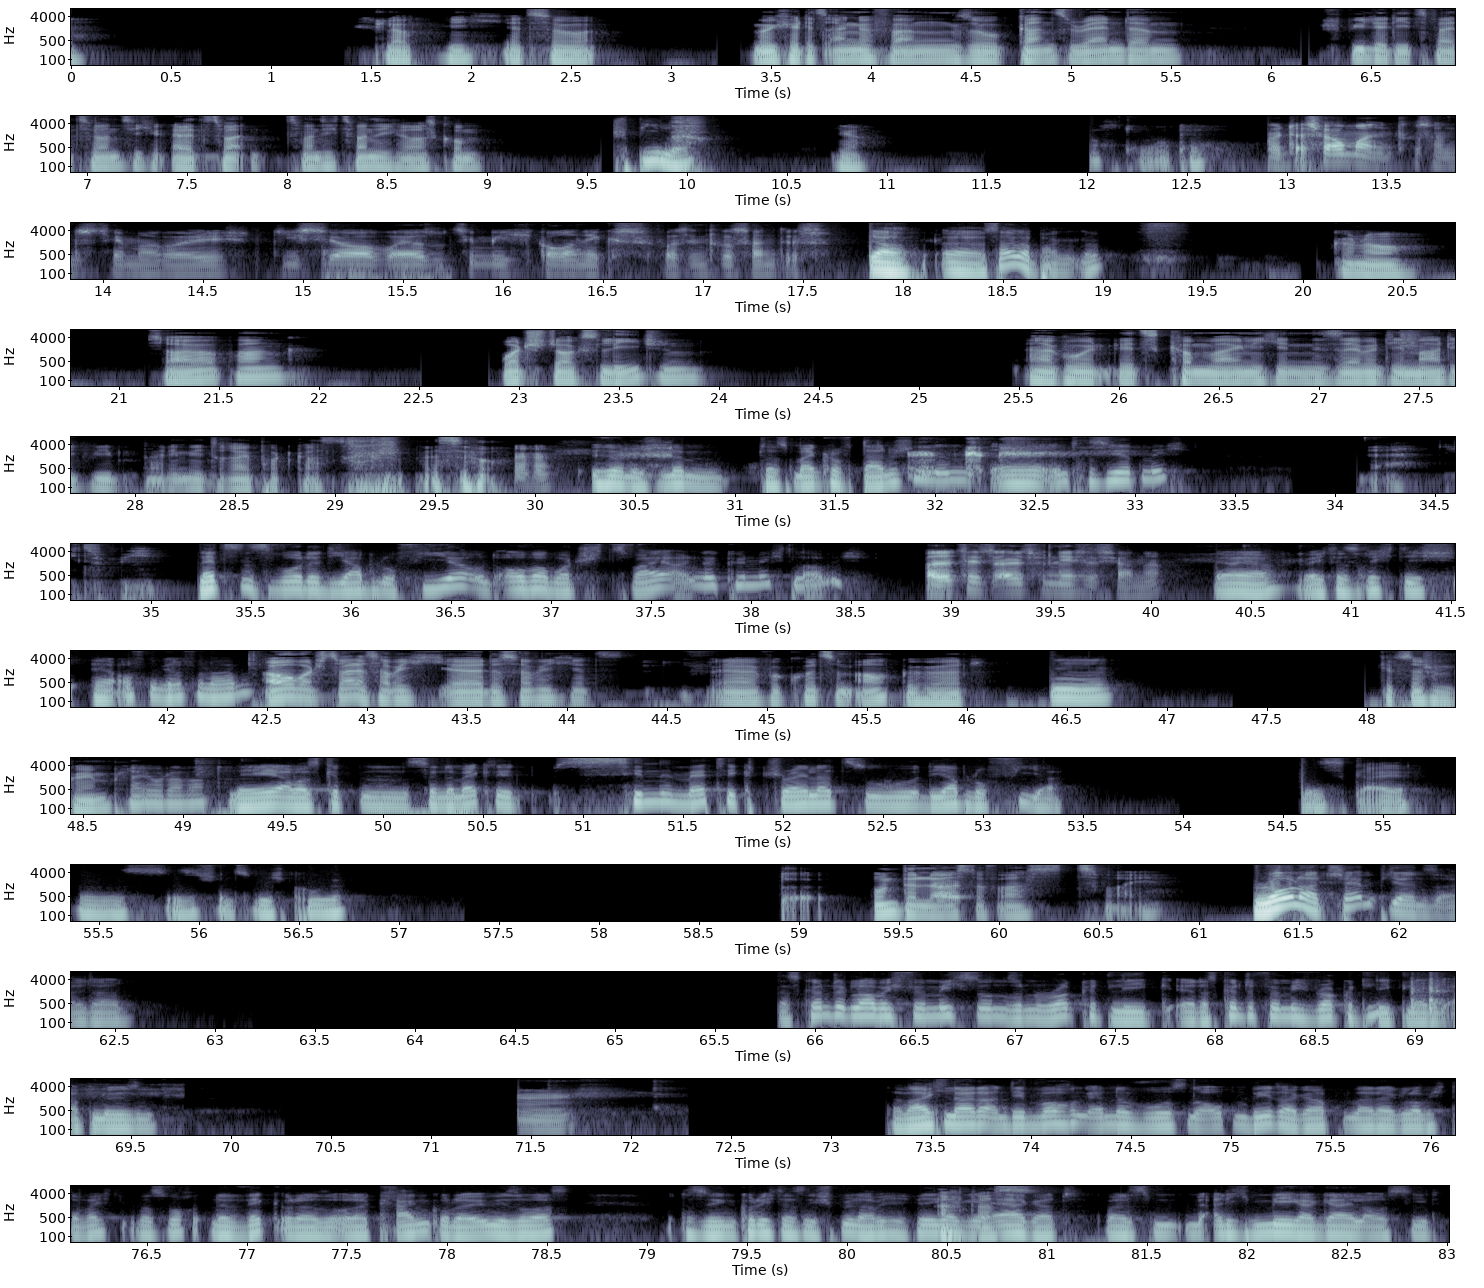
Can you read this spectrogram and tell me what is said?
ich glaube nicht. Jetzt so, ich hätte jetzt angefangen, so ganz random Spiele, die 2020, äh, 2020 rauskommen. Spiele? Ja. Ach du, okay. Und das wäre auch mal ein interessantes Thema, weil dieses Jahr war ja so ziemlich gar nichts, was interessant ist. Ja, äh, Cyberpunk, ne? Genau. Cyberpunk. Watch Dogs Legion. Ah gut, jetzt kommen wir eigentlich in dieselbe Thematik wie bei dem E3-Podcast. also. Ist ja nicht schlimm. Das Minecraft Dungeon äh, interessiert mich. Ja, nichts für mich. Letztens wurde Diablo 4 und Overwatch 2 angekündigt, glaube ich. Also das ist alles für nächstes Jahr, ne? Ja, ja, wenn ich das richtig äh, aufgegriffen habe. Overwatch 2, das habe ich, äh, das habe ich jetzt äh, vor kurzem auch gehört. Mhm. Gibt's da schon Gameplay oder was? Nee, aber es gibt einen Cinematic, Cinematic Trailer zu Diablo 4. Das ist geil. Das, das ist schon ziemlich cool. Und The Last of Us 2. Roller Champions, Alter. Das könnte, glaube ich, für mich so, so ein Rocket League, äh, das könnte für mich Rocket League, glaube ich, ablösen. Mhm. Da war ich leider an dem Wochenende, wo es eine Open Beta gab, leider, glaube ich, da war ich übers Wochenende weg oder so, oder krank oder irgendwie sowas. Deswegen konnte ich das nicht spielen, da habe ich mich mega Ach, geärgert, weil es eigentlich mega geil aussieht.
